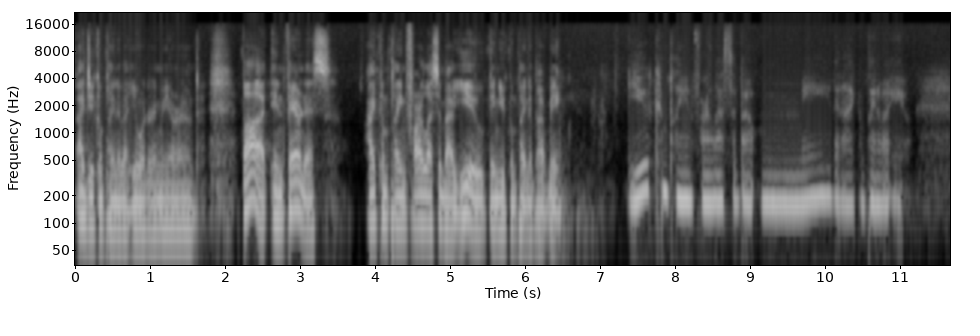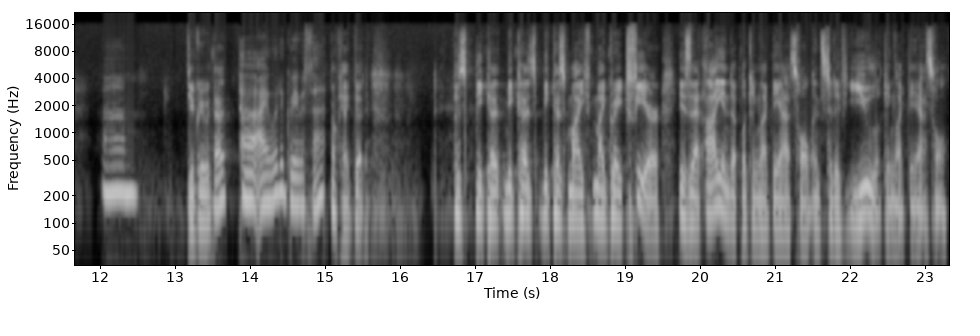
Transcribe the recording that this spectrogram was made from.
I do complain about you ordering me around, but in fairness, I complain far less about you than you complain about me. You complain far less about me than I complain about you. Um, do you agree with that? Uh, I would agree with that. Okay, good because because because because my my great fear is that I end up looking like the asshole instead of you looking like the asshole,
